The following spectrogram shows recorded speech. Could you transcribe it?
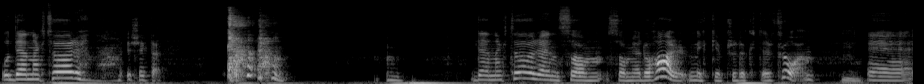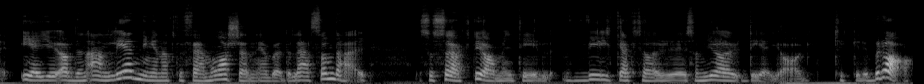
och den aktören, ursäkta. Den aktören som, som jag då har mycket produkter från eh, är ju av den anledningen att för fem år sedan när jag började läsa om det här så sökte jag mig till vilka aktörer som gör det jag tycker är bra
